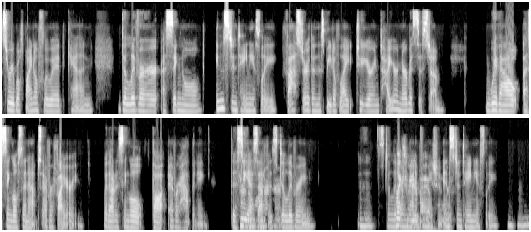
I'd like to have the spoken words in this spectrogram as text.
cerebral spinal fluid can deliver a signal instantaneously, faster than the speed of light to your entire nervous system without a single synapse ever firing, without a single thought ever happening. The CSF is delivering, mm-hmm, it's delivering like that information instantaneously. Mm-hmm.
